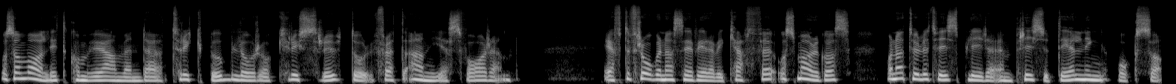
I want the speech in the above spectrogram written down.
och som vanligt kommer vi att använda tryckbubblor och kryssrutor för att ange svaren. Efter frågorna serverar vi kaffe och smörgås och naturligtvis blir det en prisutdelning också.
